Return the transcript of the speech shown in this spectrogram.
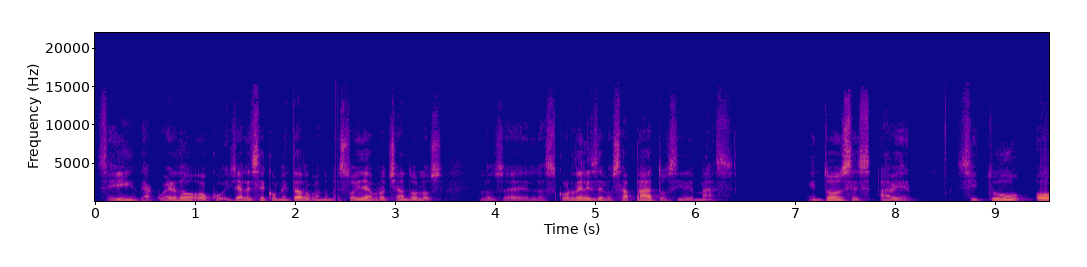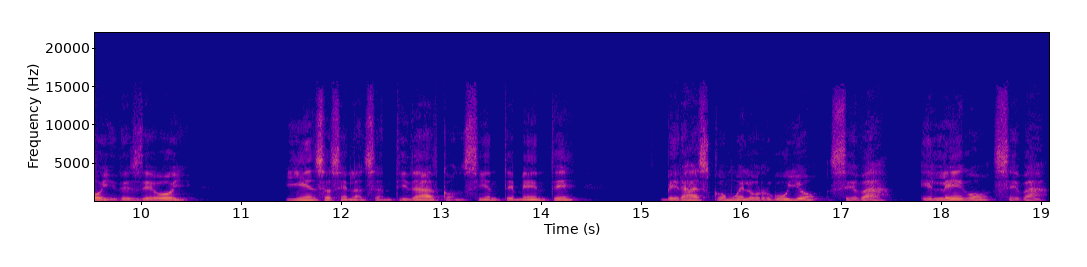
¿Sí? ¿De acuerdo? O ya les he comentado cuando me estoy abrochando los, los, eh, los cordeles de los zapatos y demás. Entonces, a ver, si tú hoy, desde hoy, piensas en la santidad conscientemente, verás cómo el orgullo se va, el ego se va,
